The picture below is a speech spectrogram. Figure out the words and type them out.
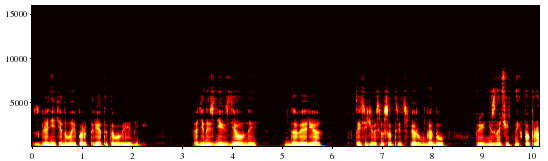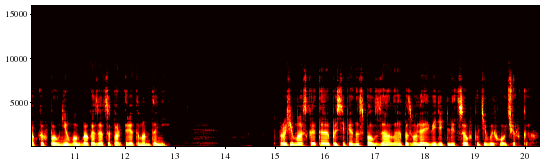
Взгляните на мои портреты того времени. Один из них, сделанный Доверия в 1831 году, при незначительных поправках вполне мог бы оказаться портретом Антони. Впрочем, маска эта постепенно сползала, позволяя видеть лицо в путевых очерках.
